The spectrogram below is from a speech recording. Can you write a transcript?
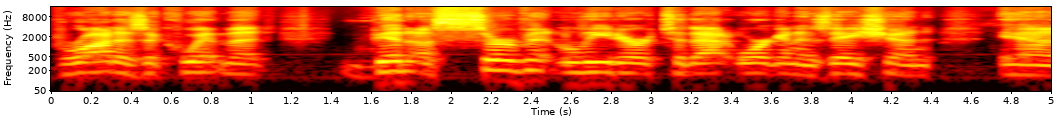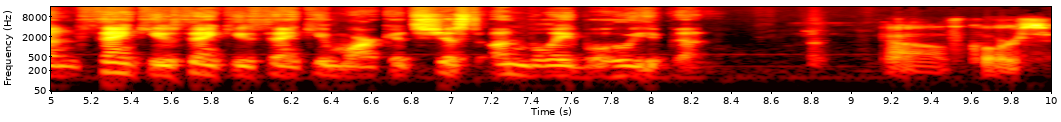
brought his equipment, been a servant leader to that organization. And thank you, thank you, thank you, Marc. It's just unbelievable who you've been. Oh, of course.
